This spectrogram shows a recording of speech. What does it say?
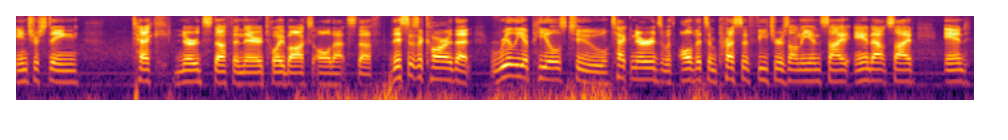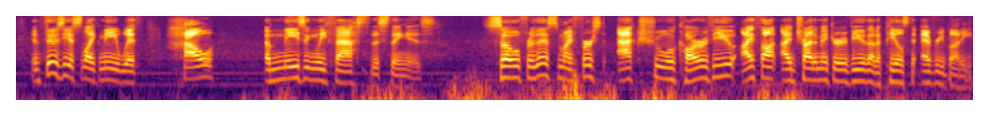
interesting tech nerd stuff in there, toy box, all that stuff. This is a car that really appeals to tech nerds with all of its impressive features on the inside and outside, and enthusiasts like me with how amazingly fast this thing is. So for this, my first actual car review, I thought I'd try to make a review that appeals to everybody.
